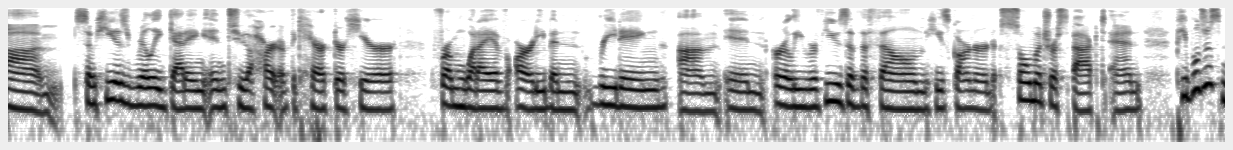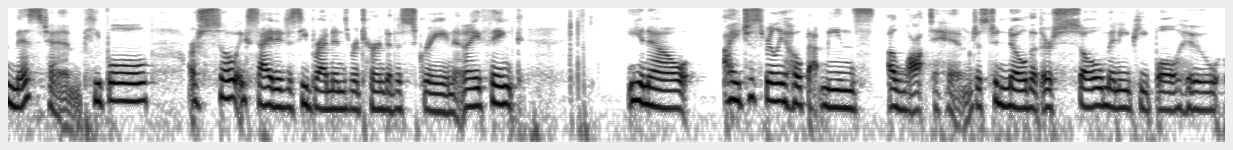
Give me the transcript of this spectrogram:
Um, so he is really getting into the heart of the character here from what I have already been reading um, in early reviews of the film, he's garnered so much respect, and people just missed him. People are so excited to see Brendan's return to the screen. And I think, you know, I just really hope that means a lot to him, just to know that there's so many people who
